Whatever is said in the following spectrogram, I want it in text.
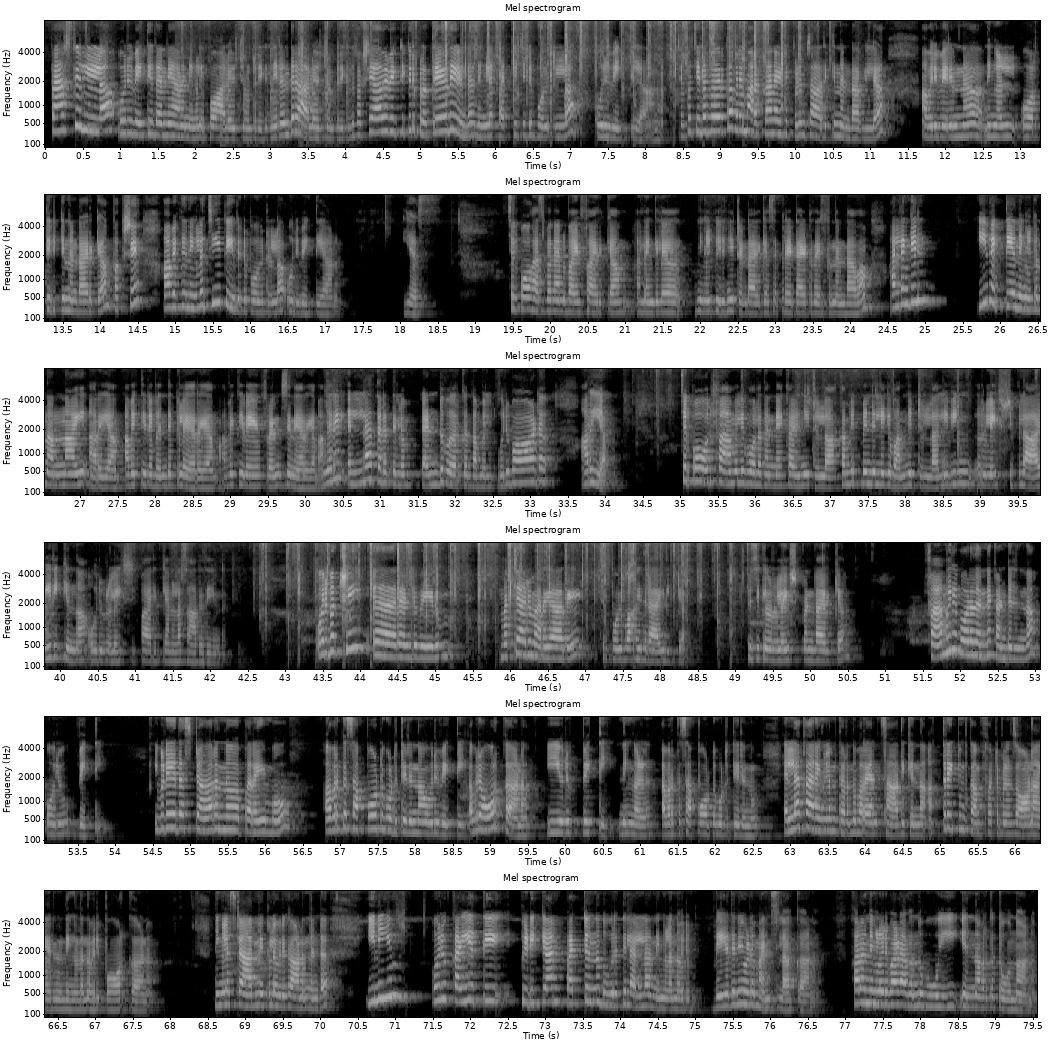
പാസ്റ്റിലുള്ള ഒരു വ്യക്തി തന്നെയാണ് നിങ്ങളിപ്പോൾ ആലോചിച്ചുകൊണ്ടിരിക്കുന്നത്. നിരന്തരം ആലോചിച്ചുകൊണ്ടിരിക്കുന്നത്. പക്ഷേ ആ ഒരു വ്യക്തിക്ക് ഒരു പ്രത്യേകതയുണ്ട്. നിങ്ങളെ പറ്റിച്ചിട്ട് പോയിട്ടുള്ള ഒരു വ്യക്തിയാണ്. ചിലപ്പോൾ ചില പേർക്ക് അവരെ മറക്കാനായിട്ട് ഇപ്പോഴും സാധിക്കുന്നുണ്ടാവില്ല. അവർ വരുന്ന നിങ്ങൾ ഓർത്തിരിക്കുന്നുണ്ടായിരിക്കാം. പക്ഷേ ആ വ്യക്തി നിങ്ങളെ ചീറ്റ് ചെയ്തിട്ട് പോയിട്ടുള്ള ഒരു വ്യക്തിയാണ്. യെസ് ചിലപ്പോൾ ഹസ്ബൻഡ് ആൻഡ് വൈഫ് ആയിരിക്കാം. അല്ലെങ്കിൽ നിങ്ങൾ പിരിഞ്ഞിട്ടുണ്ടായിരിക്കാം. സെപ്പറേറ്റ് ആയിട്ട് നിൽക്കുന്നുണ്ടാവാം. അല്ലെങ്കിൽ ഈ വ്യക്തിയെ നിങ്ങൾക്ക് നന്നായി അറിയാം ആ വ്യക്തിയുടെ ബന്ധുക്കളെ അറിയാം ആ വ്യക്തിയുടെ ഫ്രണ്ട്സിനെ അറിയാം. അങ്ങനെ എല്ലാ തരത്തിലും രണ്ടു പേർക്കും തമ്മിൽ ഒരുപാട് അറിയാം. ചിലപ്പോൾ ഒരു ഫാമിലി പോലെ തന്നെ കഴിഞ്ഞിട്ടുള്ള കമ്മിറ്റ്മെന്റിലേക്ക് വന്നിട്ടുള്ള ലിവിങ് റിലേഷൻഷിപ്പിലായിരിക്കുന്ന ഒരു റിലേഷൻഷിപ്പ് ആയിരിക്കാനുള്ള സാധ്യതയുണ്ട്. ഒരുപക്ഷെ രണ്ടുപേരും മറ്റാരും അറിയാതെ ചിലപ്പോൾ വിവാഹിതരായിരിക്കാം. ഫിസിക്കൽ റിലേഷൻഷിപ്പ് ഉണ്ടായിരിക്കാം. ഫാമിലി പോലെ തന്നെ കണ്ടിരുന്ന ഒരു വ്യക്തി. ഇവിടെ ഏതാ സ്റ്റാർ എന്ന് പറയുമ്പോൾ അവർക്ക് സപ്പോർട്ട് കൊടുത്തിരുന്ന ഒരു വ്യക്തി. അവർ ഓർക്കാണ് ഈ ഒരു വ്യക്തി നിങ്ങൾ അവർക്ക് സപ്പോർട്ട് കൊടുത്തിരുന്നു. എല്ലാ കാര്യങ്ങളും തുറന്നു പറയാൻ സാധിക്കുന്ന അത്രയ്ക്കും കംഫർട്ടബിൾ സോൺ ആയിരുന്നു നിങ്ങളെന്ന് അവരിപ്പോൾ ഓർക്കാണ്. നിങ്ങളെ സ്റ്റാറിനെ പോലെ അവർ കാണുന്നുണ്ട്. ഇനിയും ഒരു കൈ എത്തി പിടിക്കാൻ പറ്റുന്ന ദൂരത്തിലല്ല നിങ്ങളെന്ന് അവർ വേദനയോടെ മനസ്സിലാക്കുകയാണ് കാരണം നിങ്ങൾ ഒരുപാട് അകന്നു പോയി എന്നവർക്ക് തോന്നുകയാണ്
